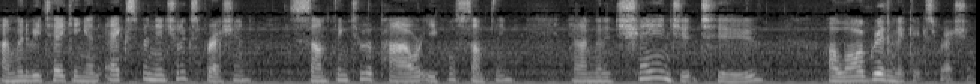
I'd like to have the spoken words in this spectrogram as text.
I'm going to be taking an exponential expression, something to a power equals something, and I'm going to change it to a logarithmic expression.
